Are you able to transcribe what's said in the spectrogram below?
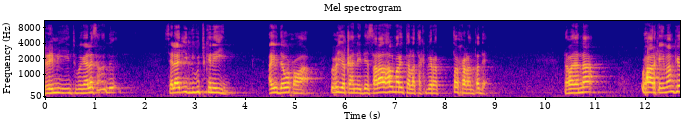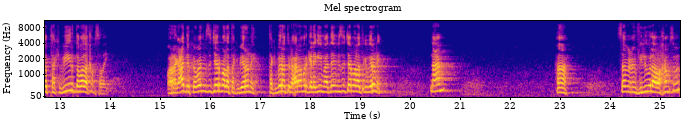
remiyi intuu magaalo salaad salaad iid lagu tukaneeyin ayuu de wuxuu wuxuu yaqaanay dee salaad hal mar inta la takbiirato xidhanto de dabadeedna wuxuu arkay imaamkii oo takbiir dabada qabsaday. Oo ragcadda koobaad mise jeer baa la takbiiranaya. Takbiirat lxraam marka laga yimaada mise jeer baa la takbiiranaya. Nacam ha. Sabcun fi lula wa khamsun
